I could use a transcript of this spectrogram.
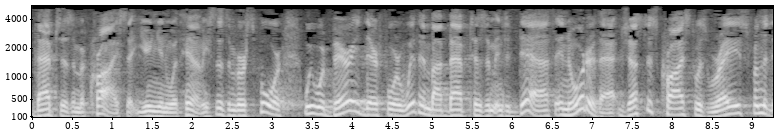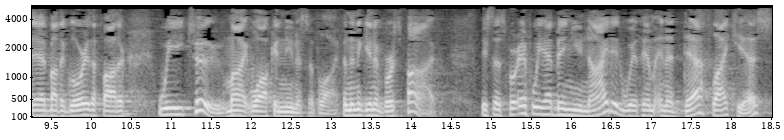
baptism of Christ, that union with him. He says in verse 4 We were buried, therefore, with him by baptism into death, in order that, just as Christ was raised from the dead by the glory of the Father, we too might walk in newness of life. And then again in verse 5 he says, For if we have been united with him in a death like his,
